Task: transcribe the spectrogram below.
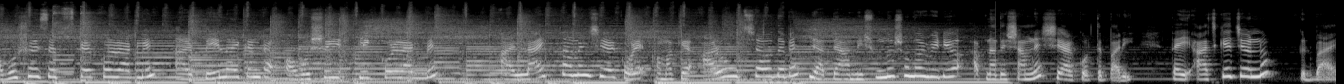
অবশ্যই সাবস্ক্রাইব করে রাখবেন আর বেল আইকনটা অবশ্যই ক্লিক করে রাখবেন। আর লাইক কমেন্ট শেয়ার করে আমাকে আরও উৎসাহ দেবেন যাতে আমি সুন্দর সুন্দর ভিডিও আপনাদের সামনে শেয়ার করতে পারি। তাই আজকের জন্য গুড বাই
